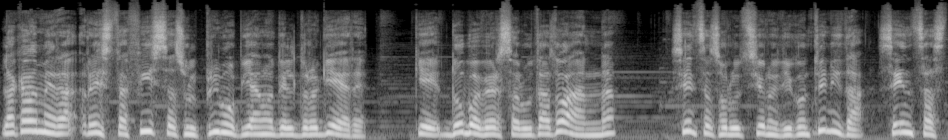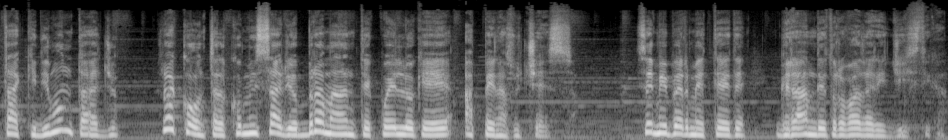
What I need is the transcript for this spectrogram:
La camera resta fissa sul primo piano del droghiere, che dopo aver salutato Anna, senza soluzione di continuità, senza stacchi di montaggio, racconta al commissario Bramante quello che è appena successo. Se mi permettete, grande trovata registica.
